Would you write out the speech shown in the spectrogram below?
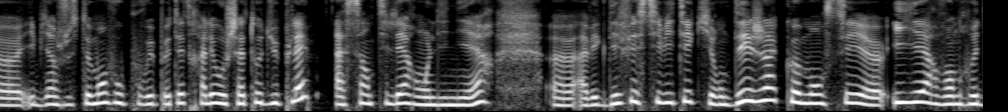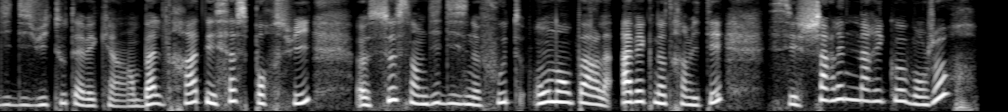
euh, eh bien justement, vous pouvez peut-être aller au château du Play à Saint-Hilaire en Linière euh, avec des festivités qui ont déjà commencé hier vendredi 18 août avec un baltrat et ça se poursuit ce samedi 19 août. On en parle avec notre invité, c'est Charlène Marico. Bonjour.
